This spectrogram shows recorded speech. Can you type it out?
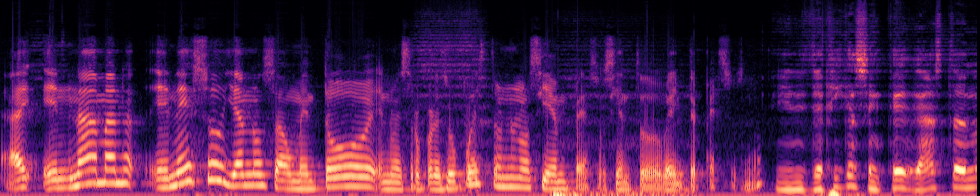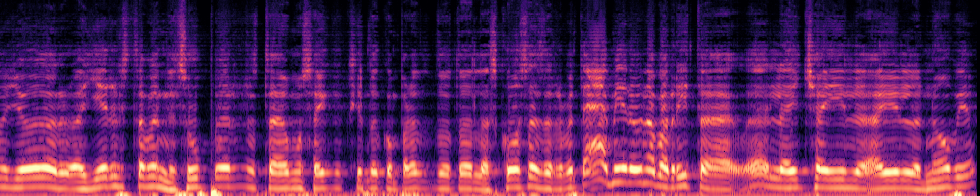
hay, en nada más, en eso ya nos aumentó en nuestro presupuesto en unos 100 pesos, 120 pesos, ¿no? Y te fijas en qué gastas, ¿no? Yo ayer estaba en el súper, estábamos ahí haciendo comprando todas las cosas, de repente, ah, mira una barrita, ah, la echa ahí, ahí la novia,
